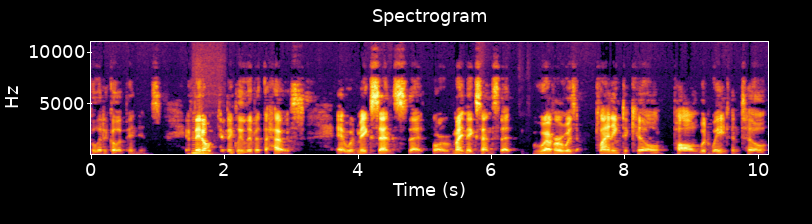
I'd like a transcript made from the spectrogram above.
political opinions, if they Mhm. don't typically live at the house, it would make sense that, or might make sense that whoever was planning to kill Paul would wait until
